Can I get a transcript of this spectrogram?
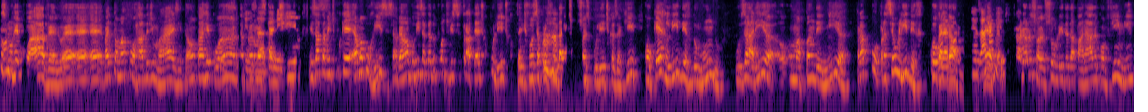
se, não recuar, velho, é, é, é, vai tomar porrada demais. Então tá recuando, tá ficando Exatamente. mais quietinho. Exatamente porque é uma burrice, sabe? É uma burrice até do ponto de vista estratégico político. Se a gente fosse aprofundar uhum. em discussões políticas aqui, qualquer líder do mundo usaria uma pandemia para ser o líder. Pô, galera, olha, Exatamente. É, olha só, eu sou o líder da parada, confia em mim,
